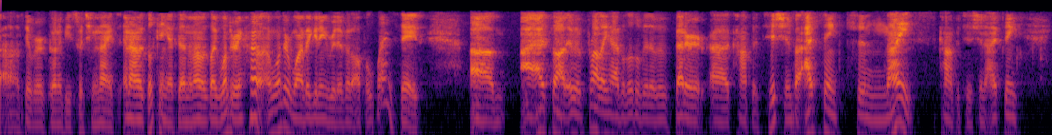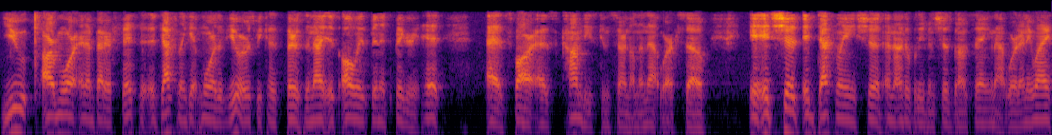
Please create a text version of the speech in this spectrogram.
uh they were going to be switching nights, and I was looking at them and I was like wondering, huh, I wonder why they're getting rid of it off of Wednesdays. Um, I, I thought it would probably have a little bit of a better uh competition, but I think tonight's competition, I think you are more in a better fit to definitely get more of the viewers because Thursday night has always been its bigger hit as far as comedy is concerned on the network. So it, it should, it definitely should, and I don't believe in should, but I'm saying that word anyway.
